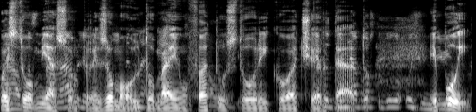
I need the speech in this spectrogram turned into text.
Questo mi ha sorpreso molto, ma è un fatto storico accertato. E poi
